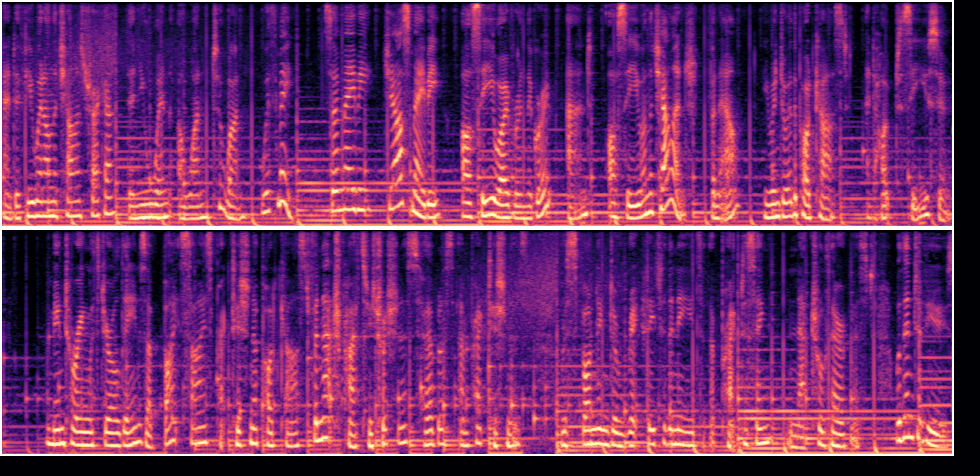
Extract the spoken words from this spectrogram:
and if you win on the challenge tracker, then you'll win a one to one with me. So maybe, just maybe, I'll see you over in the group and I'll see you on the challenge. For now, you enjoy the podcast and hope to see you soon. Mentoring with Geraldine is a bite sized practitioner podcast for naturopaths, nutritionists, herbalists, and practitioners, responding directly to the needs of a practicing natural therapist. With interviews,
